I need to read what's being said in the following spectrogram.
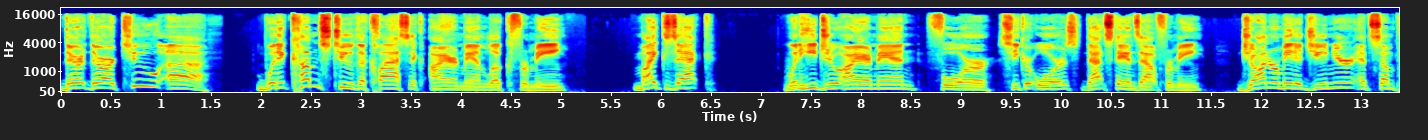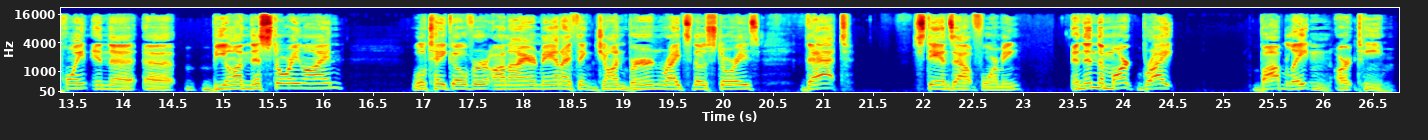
there there are two uh when it comes to the classic Iron Man look for me, Mike Zeck, when he drew Iron Man for Secret Wars, that stands out for me. John Romita Jr. at some point in the uh, beyond this storyline will take over on Iron Man. I think John Byrne writes those stories. That stands out for me. And then the Mark Bright, Bob Layton art team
